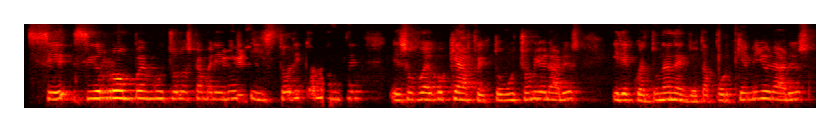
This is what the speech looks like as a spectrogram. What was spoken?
sí, sí rompen mucho los camerinos. Históricamente, eso fue algo que afectó mucho a Millonarios. Y le cuento una anécdota: ¿por qué Millonarios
